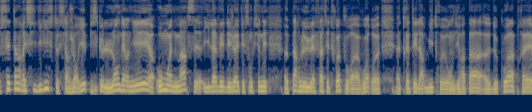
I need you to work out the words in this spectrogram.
c'est un récidiviste, Serge Aurier, puisque mmh. l'an dernier, au mois de mars, il avait déjà été sanctionné euh, par le UEFA cette fois pour avoir euh, traité l'arbitre, on ne dira pas euh, de quoi, après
